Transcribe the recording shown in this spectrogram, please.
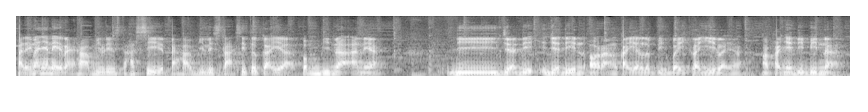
Ada yang nanya nih rehabilitasi. Rehabilitasi itu kayak pembinaan ya. Dijadi jadiin orang kayak lebih baik lagi lah ya. Makanya dibina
